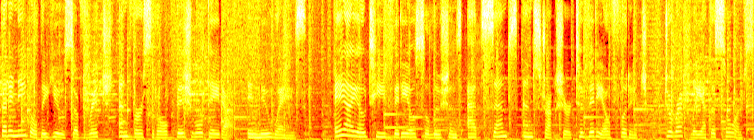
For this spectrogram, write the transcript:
that enable the use of rich and versatile visual data in new ways. AIoT video solutions add sense and structure to video footage directly at the source,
